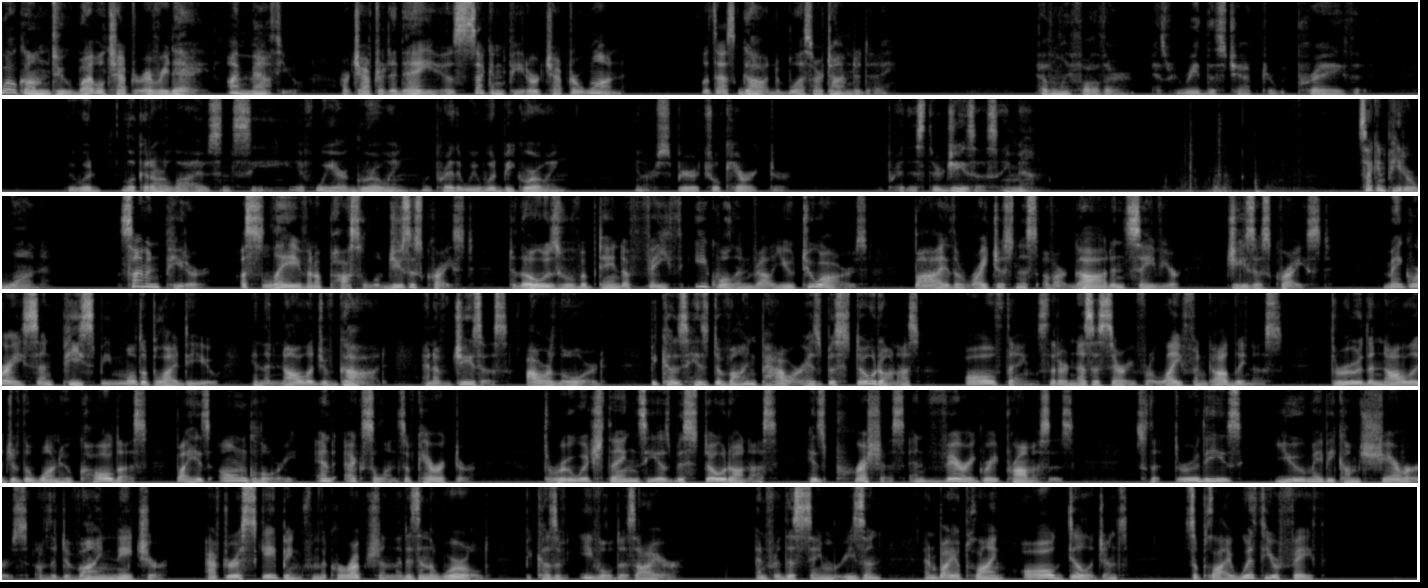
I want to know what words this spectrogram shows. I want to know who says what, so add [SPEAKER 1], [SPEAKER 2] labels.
[SPEAKER 1] Welcome to Bible Chapter Every Day. I'm Matthew. Our chapter today is 2 Peter chapter 1. Let's ask God to bless our time today. Heavenly Father, as we read this chapter, we pray that we would look at our lives and see if we are growing. We pray that we would be growing in our spiritual character. We pray this through Jesus. Amen. 2 Peter 1 Simon Peter, a slave and apostle of Jesus Christ, to those who have obtained a faith equal in value to ours, by the righteousness of our God and Savior, Jesus Christ. May grace and peace be multiplied to you in the knowledge of God and of Jesus our Lord, because his divine power has bestowed on us all things that are necessary for life and godliness, through the knowledge of the one who called us by his own glory and excellence of character, through which things he has bestowed on us his precious and very great promises, so that through these you may become sharers of the divine nature, after escaping from the corruption that is in the world because of evil desire. And for this same reason, and by applying all diligence, supply with your faith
